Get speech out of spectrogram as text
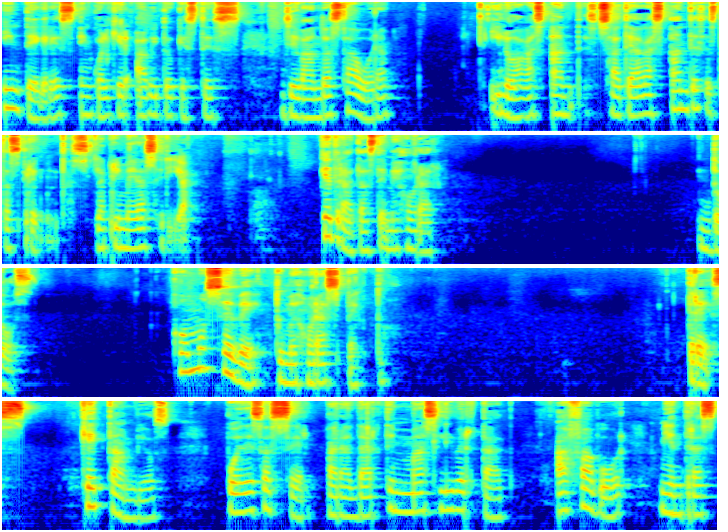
integres en cualquier hábito que estés llevando hasta ahora y lo hagas antes, o sea, te hagas antes estas preguntas. La primera sería, ¿qué tratas de mejorar? Dos, ¿cómo se ve tu mejor aspecto? Tres, ¿qué cambios puedes hacer para darte más libertad a favor mientras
